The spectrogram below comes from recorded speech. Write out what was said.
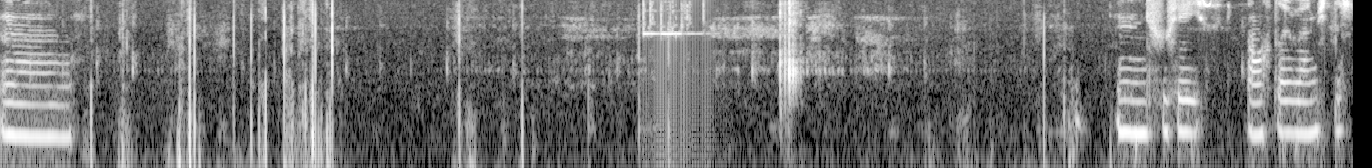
Hmm. Hmm, şu şey anahtarı vermiştir.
